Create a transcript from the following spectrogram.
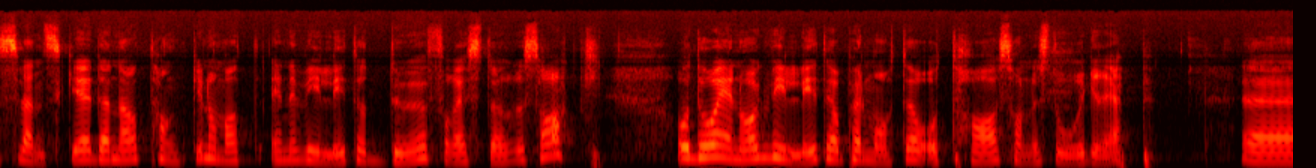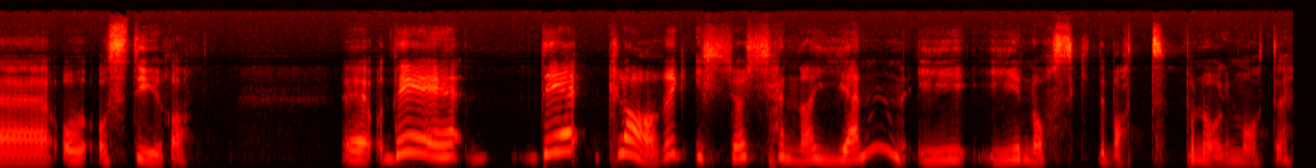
svenske den der tanken om at en er villig til å dø for en større sak. Og da er en òg villig til å, på en måte, å ta sånne store grep eh, og, og, styre. Eh, og det, er, det, klarer jeg ikke å kjenne igjen i, i norsk debatt på noen måte.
